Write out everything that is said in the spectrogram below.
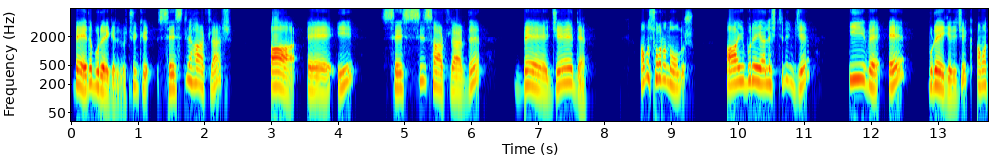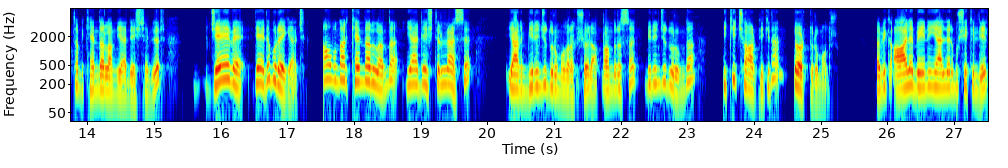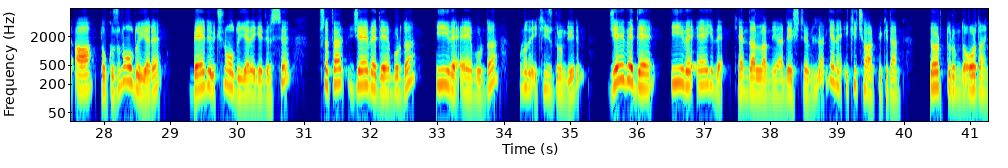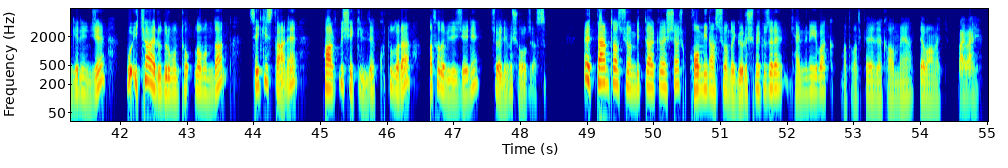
B de buraya gelebilir. Çünkü sesli harfler A, E, I, sessiz harflerde B, C, D. Ama sonra ne olur? A'yı buraya yerleştirince I ve E buraya gelecek. Ama tabii kendi aralarında yer değiştirebilir. C ve D de buraya gelecek. Ama bunlar kendi aralarında yer değiştirirlerse yani birinci durum olarak şöyle adlandırırsak birinci durumda 2 çarpı 2'den 4 durum olur. Tabii ki A ile B'nin yerleri bu şekilde değil. A 9'un olduğu yere B de 3'ün olduğu yere gelirse bu sefer C ve D burada. I ve E burada. Buna da ikinci durum diyelim. C ve D, I ve E de kendi aralarında yer değiştirebilirler. Gene 2 çarpı 2'den 4 durumda oradan gelince bu iki ayrı durumun toplamından 8 tane farklı şekilde kutulara atılabileceğini söylemiş olacağız. Evet permütasyon bitti arkadaşlar. Kombinasyonda görüşmek üzere. Kendine iyi bak. Matematik kalmaya devam et. Bay bay.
